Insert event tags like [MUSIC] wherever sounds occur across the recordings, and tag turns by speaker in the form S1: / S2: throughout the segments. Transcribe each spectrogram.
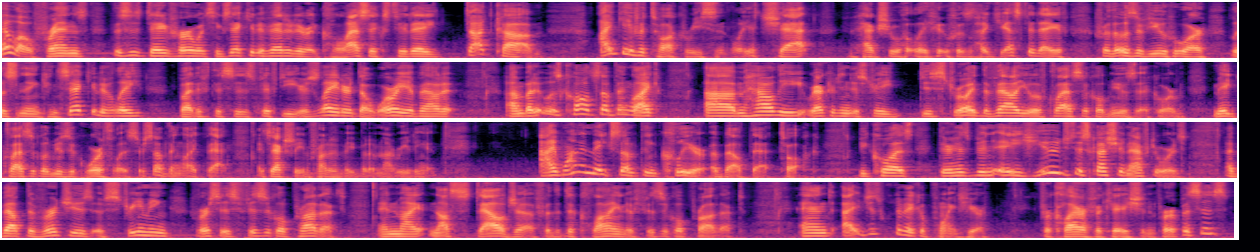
S1: Hello, friends. This is Dave Hurwitz, executive editor at ClassicsToday.com. I gave a talk recently, a chat. Actually, [LAUGHS] it was like yesterday. For those of you who are listening consecutively, but if this is 50 years later, don't worry about it. Um, but it was called something like um, How the Record Industry Destroyed the Value of Classical Music or Made Classical Music Worthless or something like that. It's actually in front of me, but I'm not reading it. I want to make something clear about that talk because there has been a huge discussion afterwards about the virtues of streaming versus physical product and my nostalgia for the decline of physical product. And I just want to make a point here for clarification purposes.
